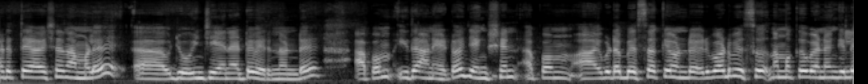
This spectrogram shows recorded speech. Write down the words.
അടുത്ത ആഴ്ച നമ്മൾ ജോയിൻ ചെയ്യാനായിട്ട് വരുന്നുണ്ട്. അപ്പം ഇതാണ് കേട്ടോ ജംഗ്ഷൻ അപ്പം ഇവിടെ ബസ്സൊക്കെ ഉണ്ട്. ഒരുപാട് ബസ് നമുക്ക് വേണമെങ്കിൽ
